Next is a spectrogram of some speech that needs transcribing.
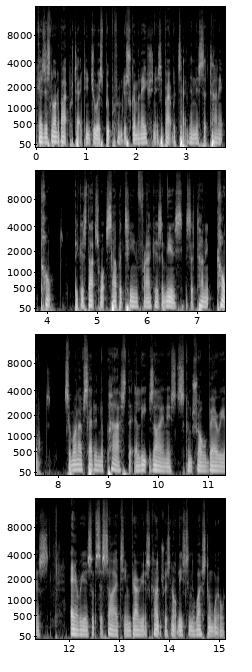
because it's not about protecting Jewish people from discrimination, it's about protecting this satanic cult, because that's what Sabbatean Frankism is a satanic cult. So, when I've said in the past that elite Zionists control various areas of society in various countries, not least in the Western world,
